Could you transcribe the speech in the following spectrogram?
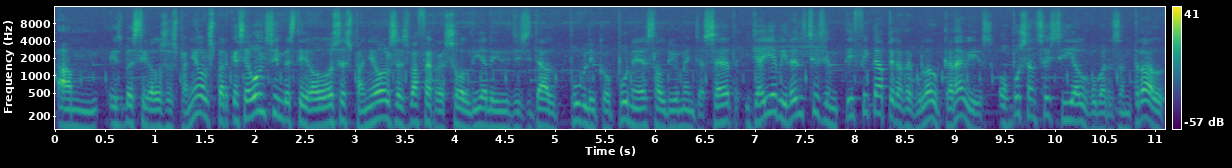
amb investigadors espanyols, perquè segons investigadors espanyols es va fer ressò el diari digital Público.es el diumenge 7 i hi ha evidència científica per a regular el cannabis, oposant-se així al govern central,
